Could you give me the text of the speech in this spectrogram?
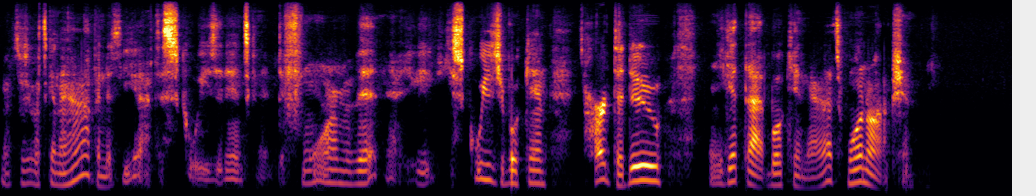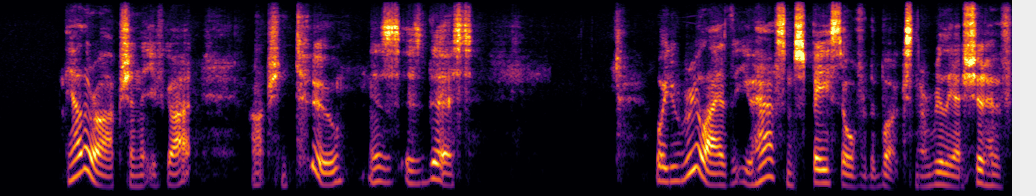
That's What's going to happen is you have to squeeze it in. It's going to deform a bit. You, you squeeze your book in. It's hard to do, and you get that book in there. That's one option. The other option that you've got, option two, is is this. Well, you realize that you have some space over the books. Now, really, I should have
